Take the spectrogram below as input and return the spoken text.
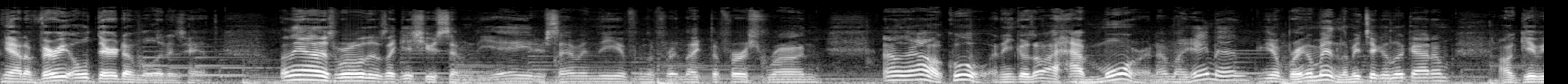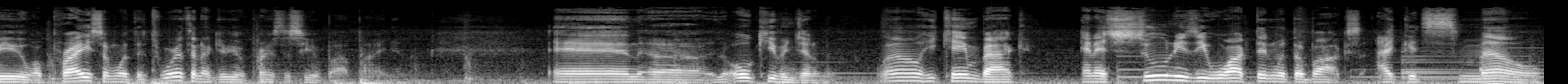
He had a very old Daredevil in his hand. On the other world, it was like issue 78 or 70 from the like the first run. I like, oh, cool. And he goes, oh, I have more. And I'm like, hey, man, you know, bring them in. Let me take a look at them. I'll give you a price on what it's worth, and I'll give you a price to see about buying it and uh, the old Cuban gentleman. Well, he came back, and as soon as he walked in with the box, I could smell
